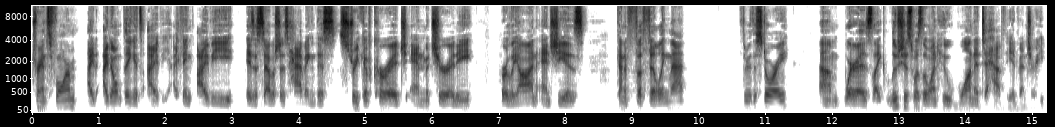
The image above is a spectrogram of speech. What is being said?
transform, I I don't think it's Ivy. I think Ivy is established as having this streak of courage and maturity early on, and she is kind of fulfilling that through the story. Um, whereas like Lucius was the one who wanted to have the adventure. He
